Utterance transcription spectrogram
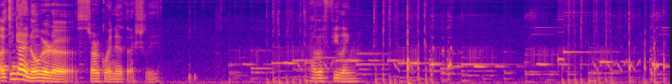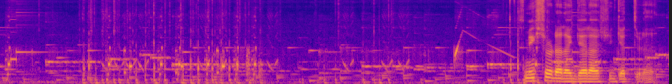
I think I know where the star coin is actually. I have a feeling. Just make sure that I get I should get through that.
